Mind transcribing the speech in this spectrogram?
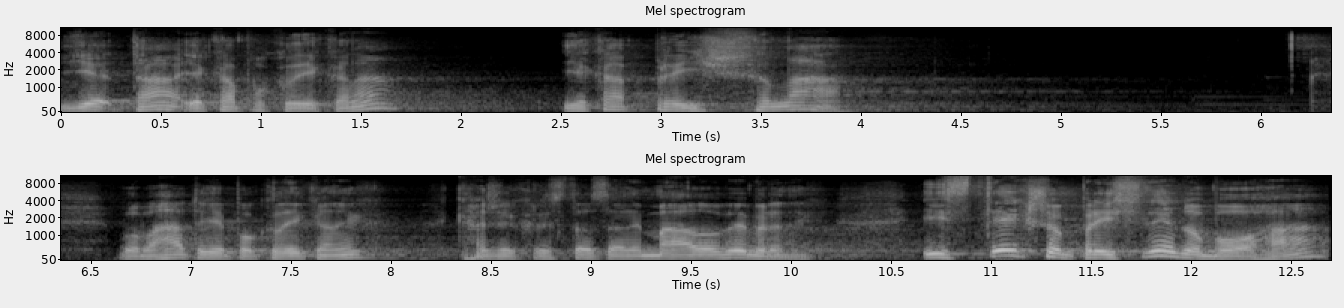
є та, яка покликана, яка прийшла. Бо багато є покликаних, каже Христос, але мало вибраних. І з тих, що прийшли до Бога,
